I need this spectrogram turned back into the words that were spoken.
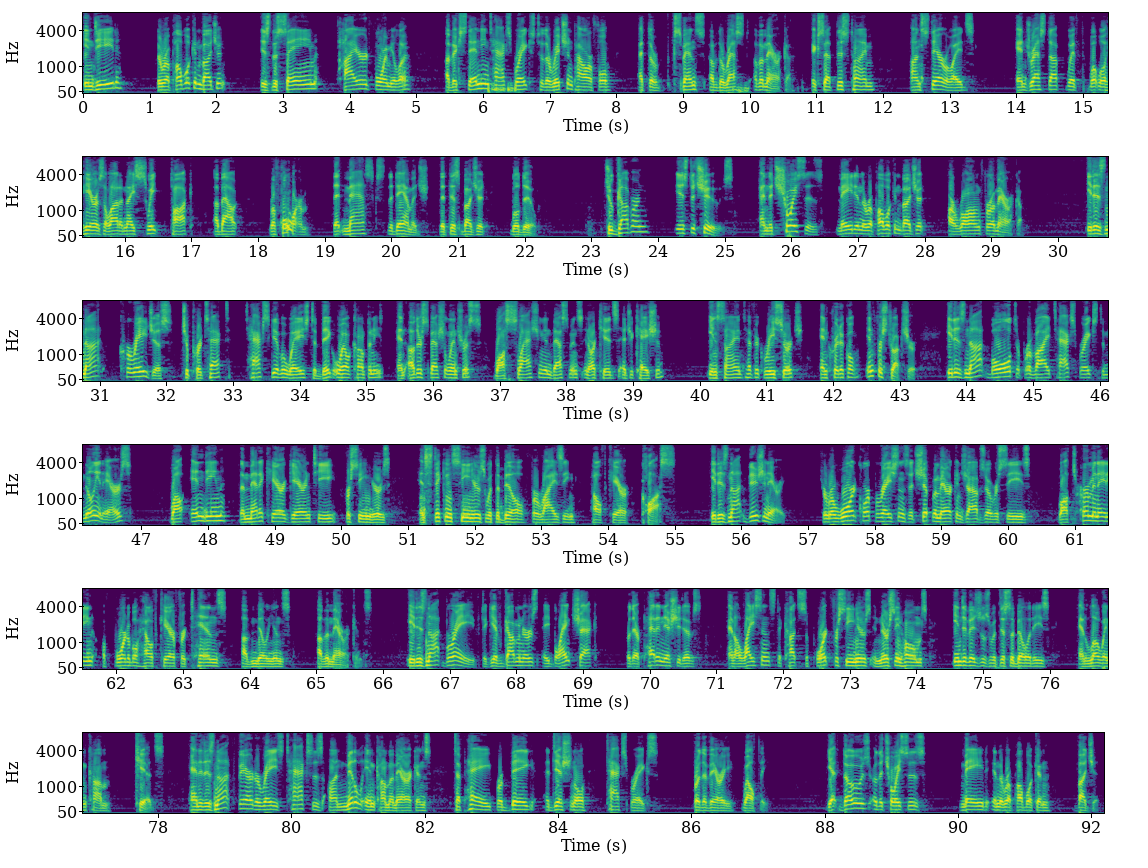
Indeed, the Republican budget is the same tired formula of extending tax breaks to the rich and powerful at the expense of the rest of America, except this time on steroids and dressed up with what we'll hear is a lot of nice sweet talk about reform that masks the damage that this budget will do. To govern is to choose, and the choices made in the Republican budget are wrong for America. It is not courageous to protect tax giveaways to big oil companies and other special interests while slashing investments in our kids' education, in scientific research, and critical infrastructure. It is not bold to provide tax breaks to millionaires while ending the Medicare guarantee for seniors and sticking seniors with the bill for rising health care costs. It is not visionary to reward corporations that ship American jobs overseas while terminating affordable health care for tens of millions of Americans. It is not brave to give governors a blank check for their pet initiatives and a license to cut support for seniors in nursing homes, individuals with disabilities, and low-income kids. And it is not fair to raise taxes on middle-income Americans to pay for big additional tax breaks for the very wealthy. Yet those are the choices made in the Republican budget.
